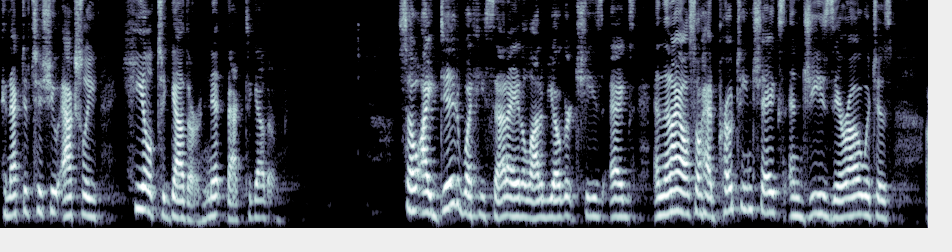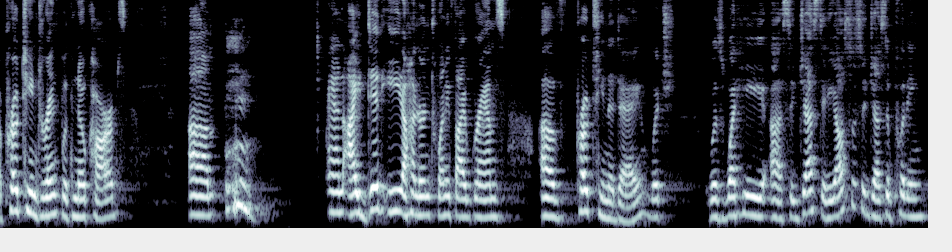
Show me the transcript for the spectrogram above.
connective tissue actually heal together, knit back together. So I did what he said. I ate a lot of yogurt, cheese, eggs, and then I also had protein shakes and G Zero, which is a protein drink with no carbs. Um, and I did eat 125 grams of protein a day, which was what he uh, suggested. He also suggested putting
